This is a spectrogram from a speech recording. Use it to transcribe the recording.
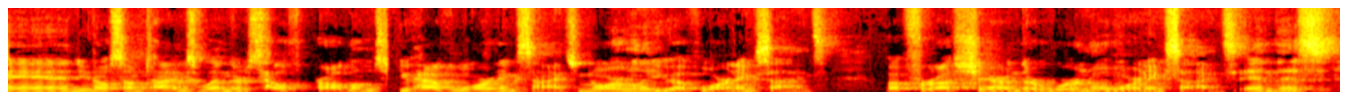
And, you know, sometimes when there's health problems, you have warning signs. Normally, you have warning signs. But for us, Sharon, there were no warning signs. And this,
